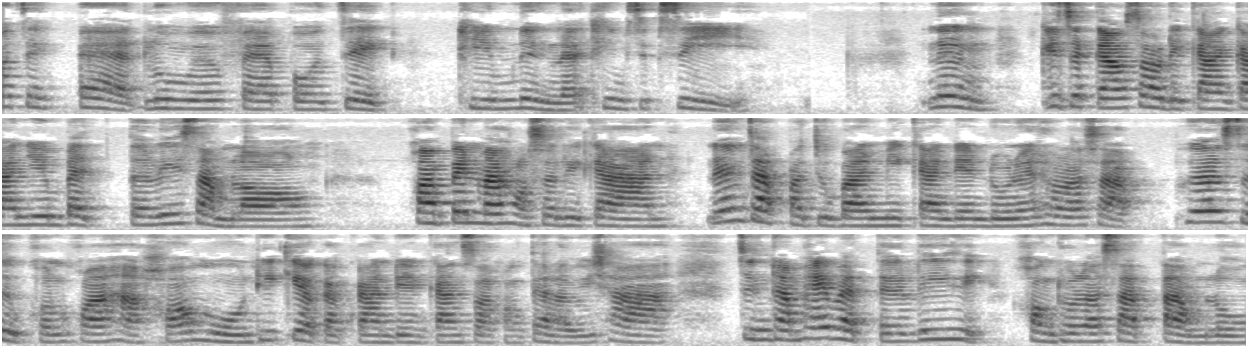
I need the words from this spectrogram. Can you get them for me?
รเจกต์8 Room Welfare Project ทีม 1 และทีม 14 1. กิจกรรมสวัสดิการการยืมแบตเตอรี่สำรอง ความเป็นมาของสวัสดิการ เนื่องจากปัจจุบันมีการเรียนรู้ในโทรศัพท์ เพื่อสืบค้นคว้าหาข้อมูลที่เกี่ยวกับการเรียนการสอนของแต่ละวิชา จึงทำให้แบตเตอรี่ของโทรศัพท์ต่ำลง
